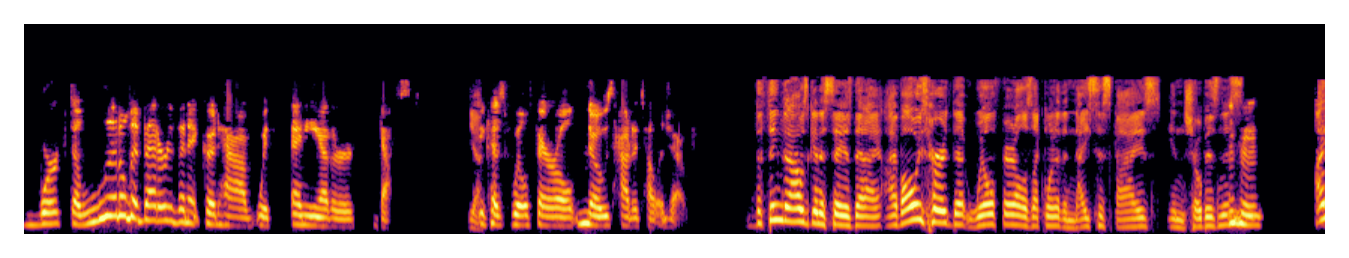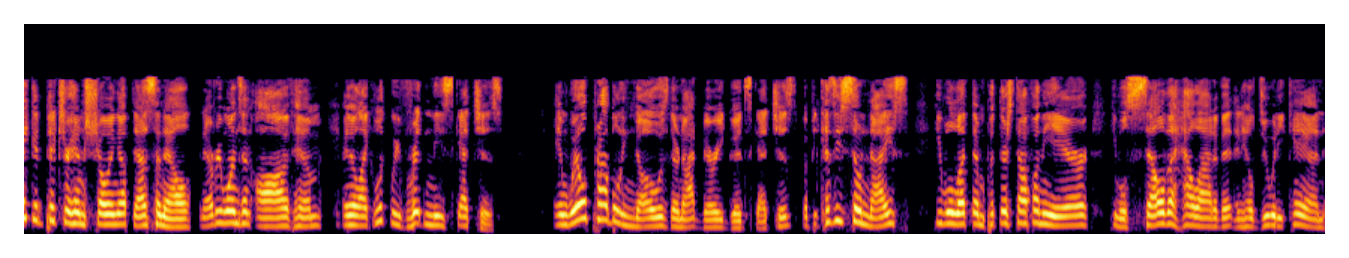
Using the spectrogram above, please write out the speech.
worked a little bit better than it could have with any other guest. Yeah. Because Will Ferrell knows how to tell a joke. The thing that I was going to say is that I, have always heard that Will Ferrell is like one of the nicest guys in show business. Mm-hmm. I could picture him showing up to SNL and everyone's in awe of him and they're like, look, we've written these sketches. And Will probably knows they're not very good sketches, but because he's so nice, he will let them put their stuff on the air. He will sell the hell out of it and he'll do what he can,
